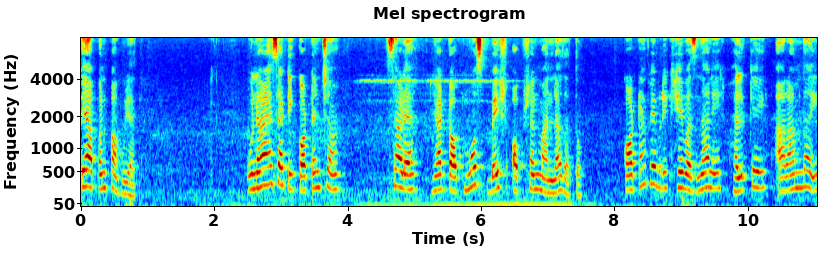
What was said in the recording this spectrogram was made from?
ते आपण पाहूयात. उन्हाळ्यासाठी कॉटनच्या साड्या ह्या टॉपमोस्ट बेस्ट ऑप्शन मानला जातो. कॉटन फॅब्रिक हे वजनाने हलके आरामदायी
